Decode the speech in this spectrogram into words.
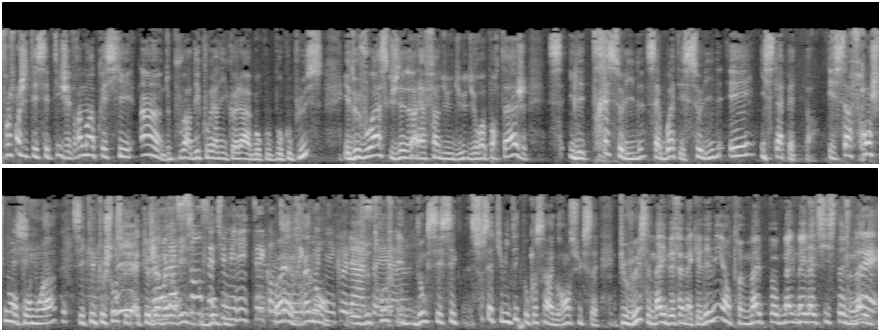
Franchement, j'étais sceptique. J'ai vraiment apprécié un de pouvoir découvrir Nicolas beaucoup beaucoup plus et de voir ce que je disais à la fin du, du, du reportage. Il est très solide. Sa boîte est solide et il se la pète pas. Et ça, franchement, pour moi, c'est quelque chose que, que je on la sent cette humilité quand Ouais, on vraiment. écoute Nicolas. Et je trouve euh, que, donc c'est sur cette humilité qu'il faut construire un grand succès. Et puis aujourd'hui, c'est My BFM Academy entre My, Pop, My, My Light System, Ouais.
